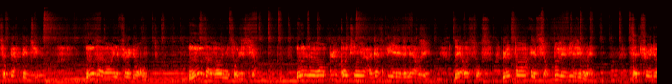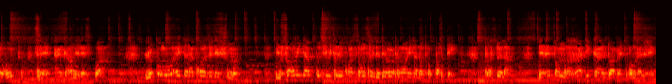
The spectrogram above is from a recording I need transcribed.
se perpétue. Nous avons une feuille de route. Nous avons une solution. Nous ne devons plus continuer à gaspiller les énergies, les ressources, le temps et surtout les vies humaines. Cette feuille de route, c'est incarner l'espoir. Le Congo est à la croisée des chemins. Une formidable possibilité de croissance et de développement est à notre portée. Pour cela, des réformes radicales doivent être engagées.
